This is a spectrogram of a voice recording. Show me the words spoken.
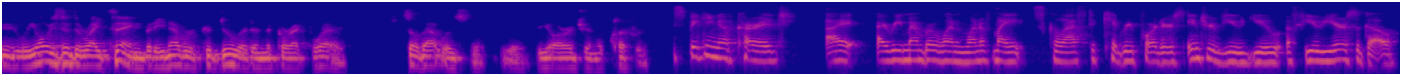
We always did the right thing, but he never could do it in the correct way. So that was the, the origin of Clifford. Speaking of courage, I I remember when one of my Scholastic Kid reporters interviewed you a few years ago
